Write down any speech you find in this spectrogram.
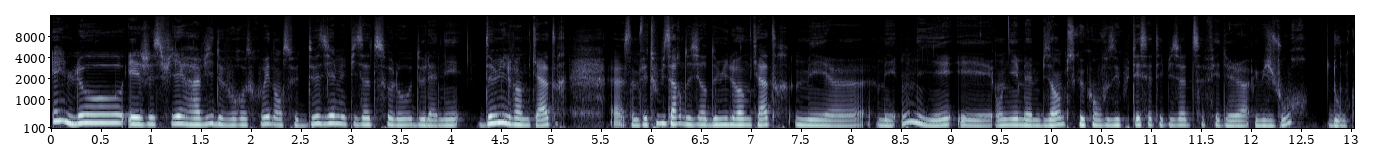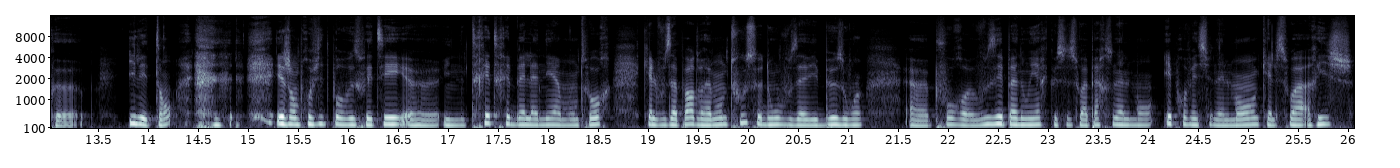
Hello et je suis ravie de vous retrouver dans ce deuxième épisode solo de l'année 2024. Euh, ça me fait tout bizarre de dire 2024, mais, euh, mais on y est et on y est même bien puisque quand vous écoutez cet épisode ça fait déjà 8 jours, donc euh, il est temps. et j'en profite pour vous souhaiter euh, une très très belle année à mon tour, qu'elle vous apporte vraiment tout ce dont vous avez besoin euh, pour vous épanouir, que ce soit personnellement et professionnellement, qu'elle soit riche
